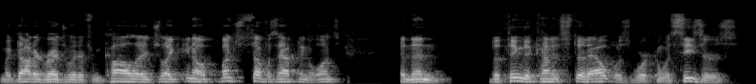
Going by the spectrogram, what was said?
My daughter graduated from college. Like, you know, a bunch of stuff was happening at once. And then the thing that kind of stood out was working with Caesars,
